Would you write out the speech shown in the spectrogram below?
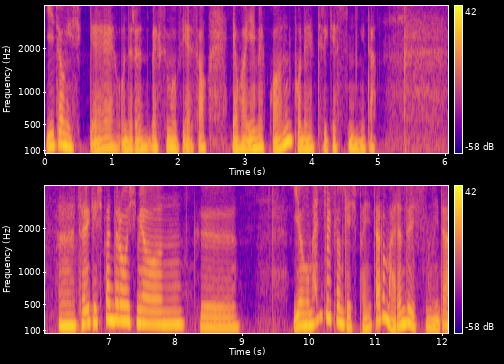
이정희 씨께 오늘은 맥스무비에서 영화 예매권 보내드리겠습니다. 아, 저희 게시판 들어오시면 그 이영음 한 줄평 게시판이 따로 마련되어 있습니다.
